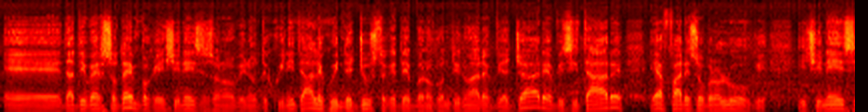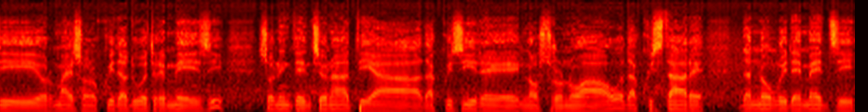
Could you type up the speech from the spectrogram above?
è da diverso tempo che i cinesi sono venuti qui in Italia, quindi è giusto che debbano continuare a viaggiare, a visitare e a fare sopralluoghi. I cinesi ormai sono qui da due o tre mesi, sono intenzionati ad acquisire il nostro know-how, ad acquistare da noi dei mezzi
